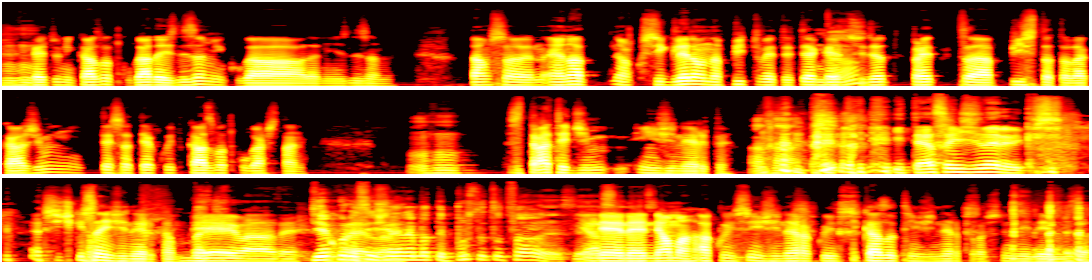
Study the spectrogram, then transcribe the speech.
Мгм. където ни казват кога да излизаме и кога да не излизаме. Там са една, ако си гледал на питовете, те, където Да. седят пред а, пистата, да кажем, те са те, които казват кога ще стане. Мгм. Стратеджи инженерите. Аха. И те са инженери, викаш. Всички са инженери там. Е, ба, де. Ти ако не си инженер, ма те пуснат от това, бе. сега. Не, не, няма. Ако не си инженер, ако ти казват инженер, просто не да им влиза.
